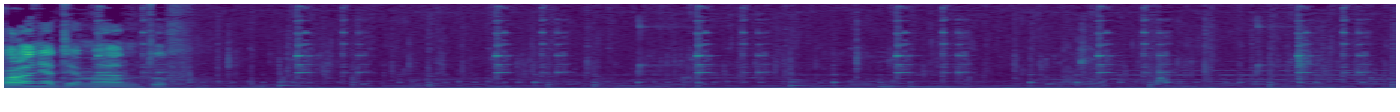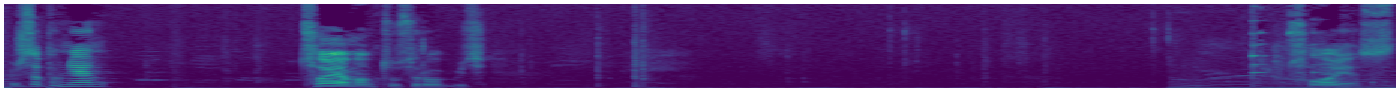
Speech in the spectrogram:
Kopalnia diamentów. Już zapomniałem, co ja mam tu zrobić. Co jest?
